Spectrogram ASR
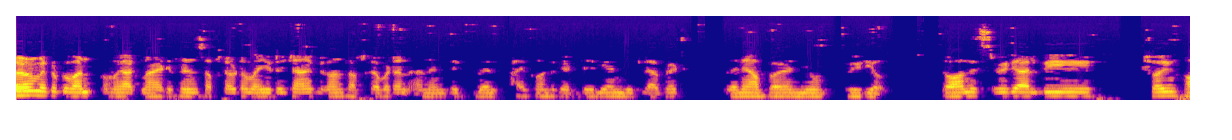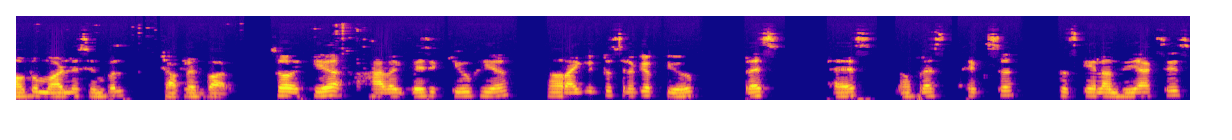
everyone, welcome to one Omega Knight. If subscribe to my YouTube channel, click on subscribe button and then click bell icon to get daily and weekly updates when I upload a new video. So on this video, I'll be showing how to model a simple chocolate bar. So here I have a basic cube here. Now right click to select your cube, press S. Now press X to scale on Z axis.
